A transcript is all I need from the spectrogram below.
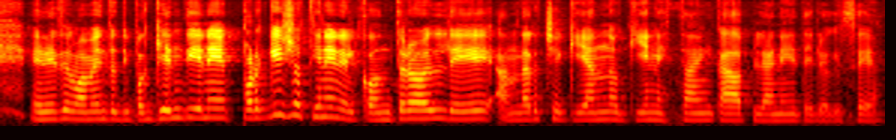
en ese momento. Tipo, ¿quién tiene, por qué ellos tienen el control de andar chequeando quién está en cada planeta y lo que sea?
